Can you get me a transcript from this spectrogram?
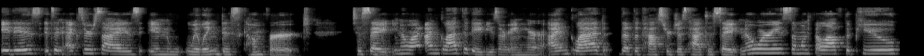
it is it's an exercise in willing discomfort to say, mm-hmm. you know what, I'm glad the babies are in here. I'm glad that the pastor just had to say, no worries, someone fell off the pew.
